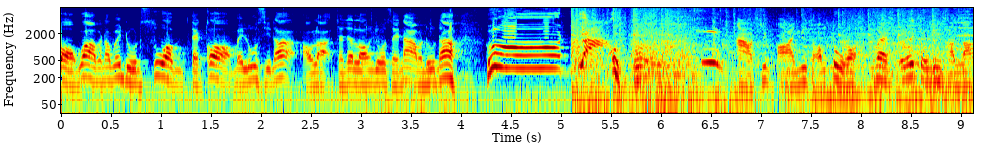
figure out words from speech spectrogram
บอกว่ามันเอาไว้ดูดซ่วม แต่ก็ไม่รู้สินะ เอาละฉันจะลองโยนใส่หน้ามันดูนะฮึดยาอ้โหอ้าวชิบหายมีสองตัวแม่เอ้ยตัวนึงหันหลัง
